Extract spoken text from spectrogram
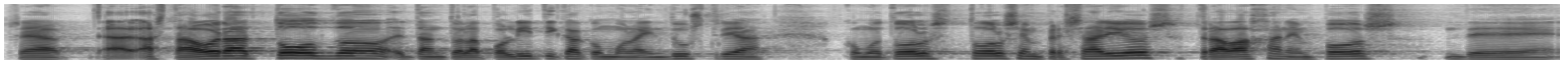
O sea, hasta ahora todo, tanto la política como la industria, como todos los, empresarios, trabajan en pos de,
